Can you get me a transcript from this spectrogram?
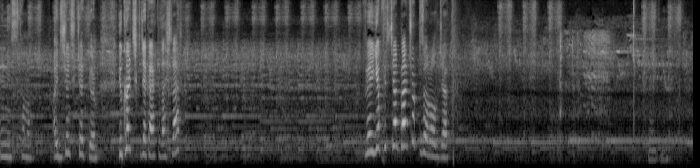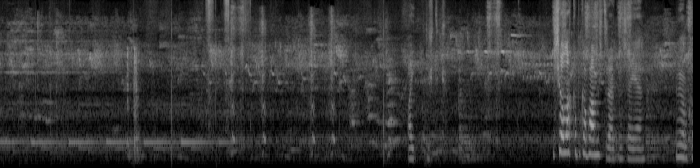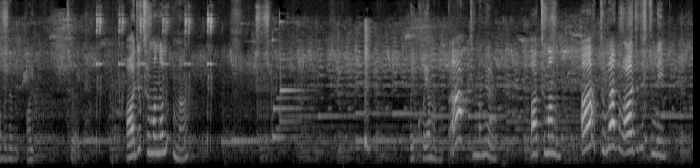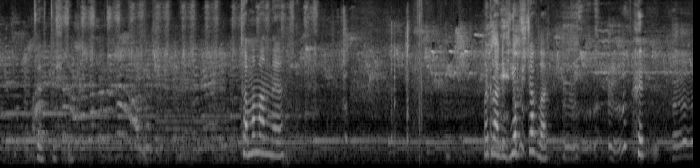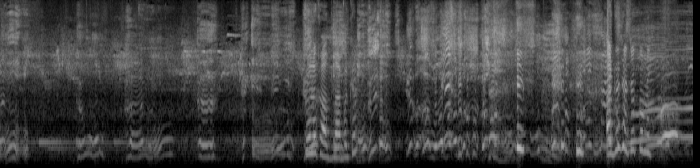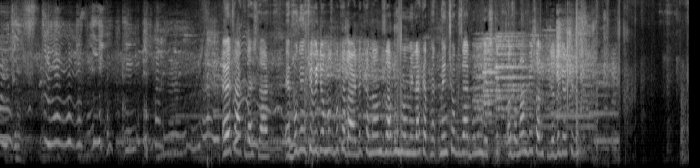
En iyisi tamam. Ay dışarı çıkacak diyorum. Yukarı çıkacak arkadaşlar. Ve yapışacaklar çok güzel olacak. Ay düştük. İnşallah kapı kapanmıştır arkadaşlar yani. Bilmiyorum kapatabilir. Ay tövbe. Ağaca tırmanalım mı? Ay koyamadım. Aa tırmanıyorum. Aa tırmandım. Aa tırmandım ağacın üstündeyim. Tüh düştü. Tamam anne. Bakın arkadaşlar yapışacaklar. Böyle kaldılar bakın. arkadaşlar çok komik. Evet arkadaşlar. E, bugünkü videomuz bu kadardı. Kanalımıza abone olmayı, like atmayı unutmayın. Çok güzel bölüm geçtik. O zaman bir sonraki videoda görüşürüz.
